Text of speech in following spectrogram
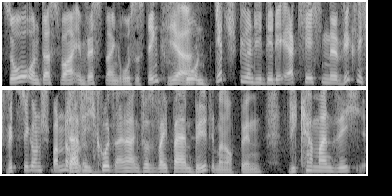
So, und das war im Westen ein großes Ding. Ja. So, und jetzt spielen die DDR-Kirchen eine wirklich witzige und spannende Darf Rolle. ich kurz einhaken, weil ich bei einem Bild immer noch bin? Wie kann man sich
